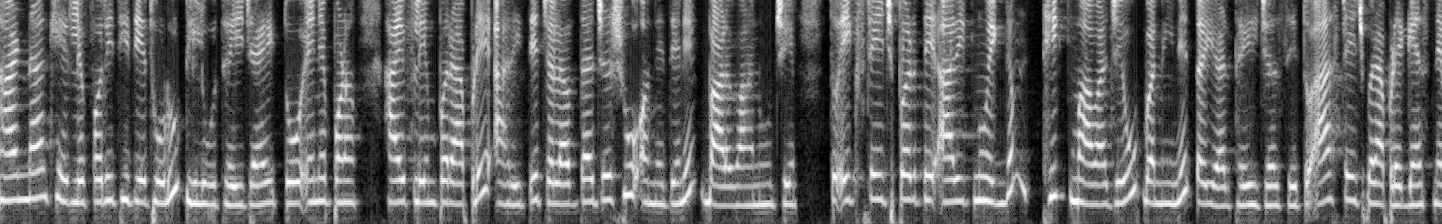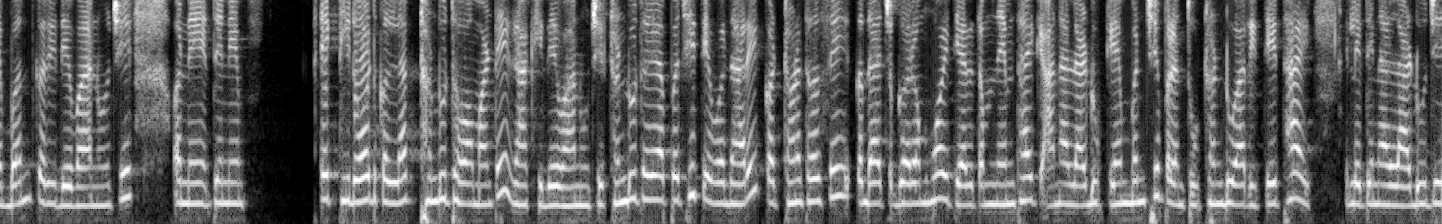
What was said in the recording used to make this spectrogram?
ખાંડ નાખીએ એટલે ફરીથી તે થોડું ઢીલું થઈ જાય. તો એને પણ હાઈ ફ્લેમ પર આપણે આ રીતે ચલાવતા જશું અને તેને બાળવાનું છે. તો એક સ્ટેજ પર તે આ રીતનું એકદમ થીક માવા જેવું બનીને તૈયાર થઈ જશે. તો આ સ્ટેજ પર આપણે ગેસને બંધ કરી દેવાનો છે અને તેને એકથી દોઢ કલાક ઠંડુ થવા માટે રાખી દેવાનું છે. ઠંડુ થયા પછી તે વધારે કઠણ થશે. કદાચ ગરમ હોય ત્યારે તમને એમ થાય કે આના લાડુ કેમ બનશે, પરંતુ ઠંડુ આ રીતે થાય એટલે તેના લાડુ જે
